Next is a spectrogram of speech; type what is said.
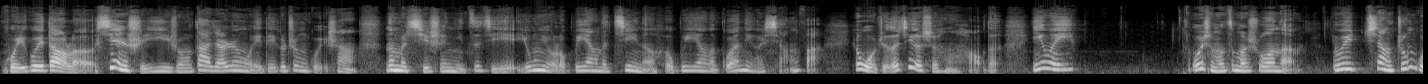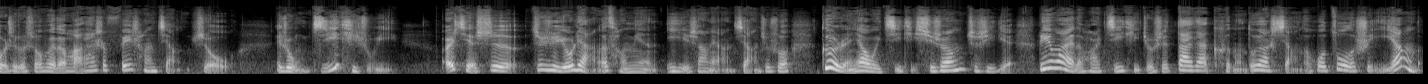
回归到了现实意义中大家认为的一个正轨上，那么其实你自己也拥有了不一样的技能和不一样的观念和想法，就我觉得这个是很好的，因为。为什么这么说呢？因为像中国这个社会的话，它是非常讲究那种集体主义，而且是就是有两个层面意义上两讲，就是说个人要为集体牺牲，这是一点；另外的话，集体就是大家可能都要想的或做的是一样的，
